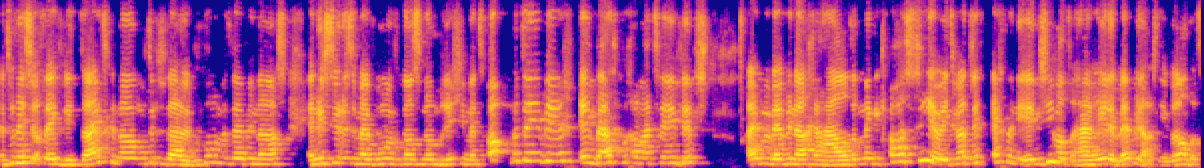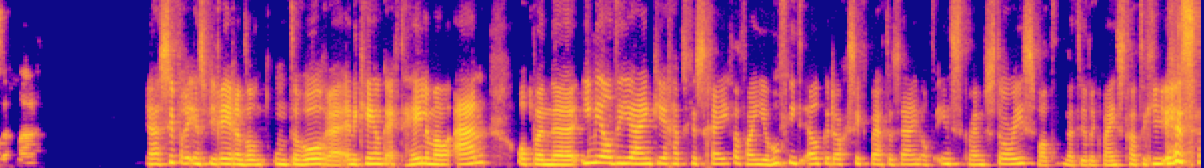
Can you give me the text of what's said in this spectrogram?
En toen heeft ze echt even die tijd genomen. Toen is ze daar begonnen met webinars. En nu stuurde ze mij voor mijn vakantie nog een berichtje met... Oh, meteen weer één basisprogramma, twee VIP's uit mijn webinar gehaald. Dan denk ik, oh zie je, weet je wat, het ligt echt aan die energie. Want haar hele webinar is niet veranderd, zeg maar. Ja, super inspirerend om, te horen. En ik ging ook echt helemaal aan op een uh, e-mail die jij een keer hebt geschreven. Van je hoeft niet elke dag zichtbaar te zijn op Instagram Stories. Wat natuurlijk mijn strategie is.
